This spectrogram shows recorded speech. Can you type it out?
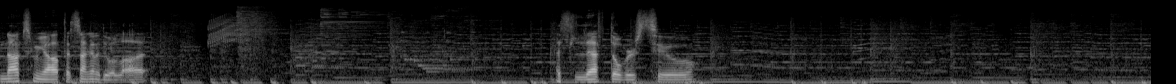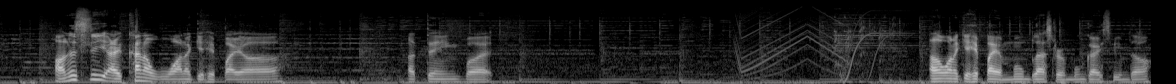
Knocks me off, it's not gonna do a lot. That's leftovers too. Honestly, I kind of want to get hit by a, a thing, but I don't want to get hit by a Moonblast or a Moongeist Beam though.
